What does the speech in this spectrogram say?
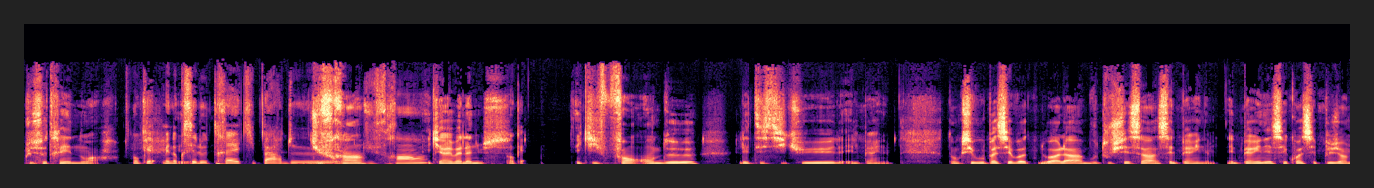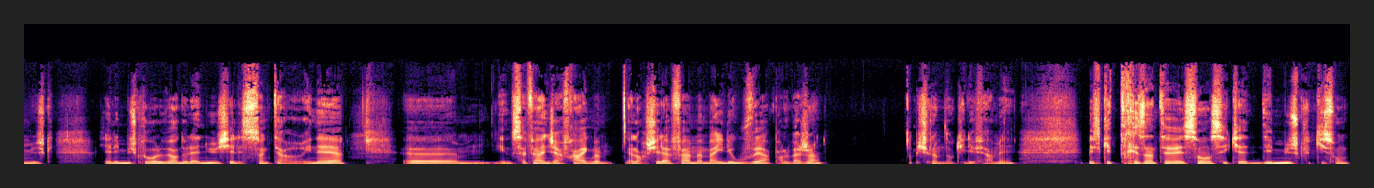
plus ce trait est noir Ok, mais donc c'est le trait qui part de, Du frein. Du frein. et qui arrive à l'anus. Ok. Et qui fend en deux les testicules et le périnée. Donc si vous passez votre doigt là, vous touchez ça, c'est le périnée. Et le périnée, c'est quoi? C'est plusieurs muscles. Il y a les muscles releveurs de l'anus, il y a les sphincters urinaires. Euh, ça fait un diaphragme. Alors chez la femme, bah, il est ouvert par le vagin. Chez l'homme, donc il est fermé. Mais ce qui est très intéressant, c'est qu'il y a des muscles qui sont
